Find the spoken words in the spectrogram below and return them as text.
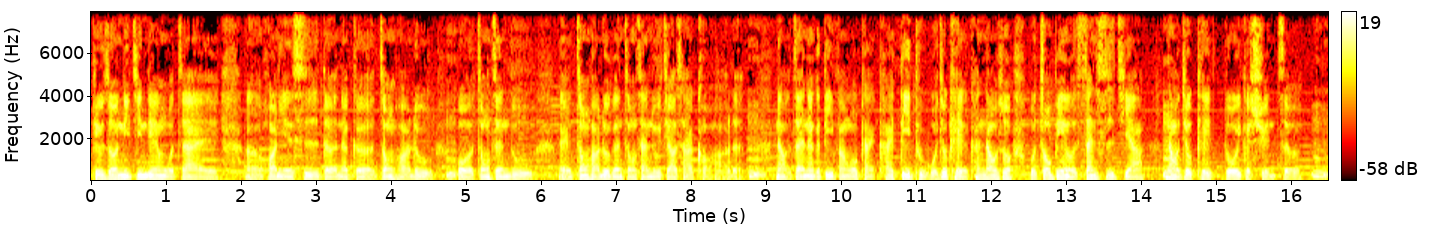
譬如说，你今天我在呃花莲市的那个中华路或中正路，诶，中华路跟中山路交叉口好了，嗯，那我在那个地方我改开地图，我就可以看到说我周边有三四家，那我就可以多一个选择，嗯，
